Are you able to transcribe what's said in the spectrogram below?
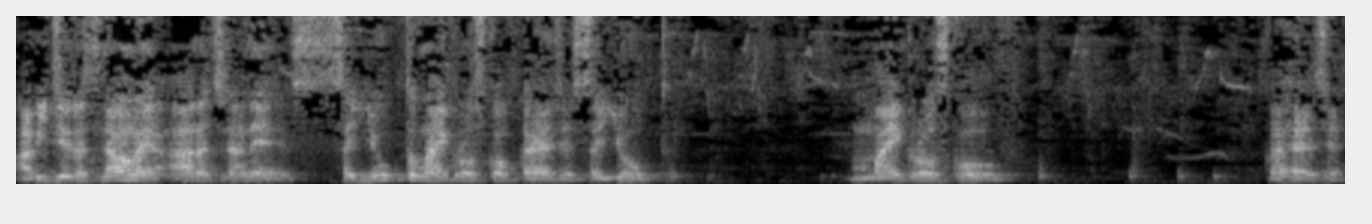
આવી જે રચના હોય, આ રચનાને સંયુક્ત માઇક્રોસ્કોપ કહે છે. સંયુક્ત. માઇક્રોસ્કોપ કહે છે.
